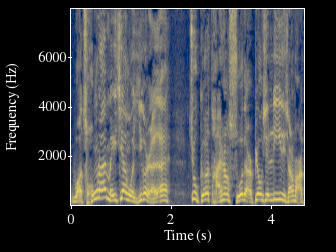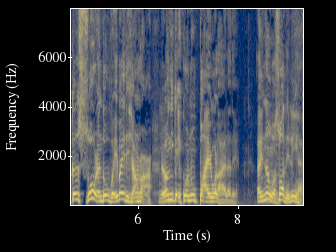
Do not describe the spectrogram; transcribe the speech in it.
我从来没见过一个人，哎，就搁台上说点标新立异的想法，跟所有人都违背的想法，然后你给观众掰过来了的。哎，那我算你厉害。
